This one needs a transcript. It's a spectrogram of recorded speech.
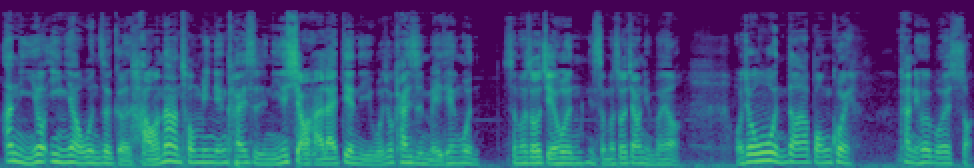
啊，你又硬要问这个，好，那从明年开始，你的小孩来店里，我就开始每天问什么时候结婚，你什么时候交女朋友，我就问到他崩溃。看你会不会爽？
